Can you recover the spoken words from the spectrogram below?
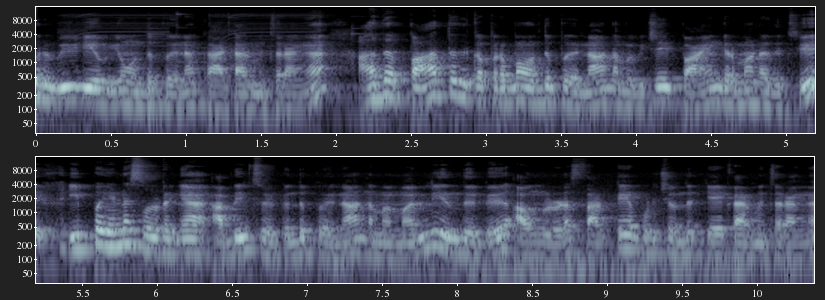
ஒரு வீடியோவையும் வந்து பார்த்தீங்கன்னா, காட்ட ஆரம்பிச்சுறாங்க. அதை பார்த்ததுக்கப்புறமா வந்து பார்த்தீங்கன்னா, நம்ம விஜய் பயங்கரமாக நடிச்சு, இப்போ என்ன சொல்கிறீங்க அப்படின்னு சொல்லிட்டு வந்து அப்படின்னா நம்ம மல்லி இருந்துட்டு அவங்களோட சட்டையை பிடிச்சி வந்து கேட்க ஆரம்பிச்சுறாங்க.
